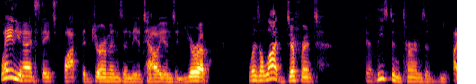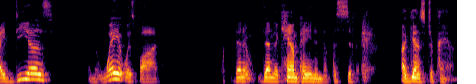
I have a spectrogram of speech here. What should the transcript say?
way the United States fought the Germans and the Italians in Europe was a lot different, at least in terms of the ideas and the way it was fought, than it than the campaign in the Pacific against Japan.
